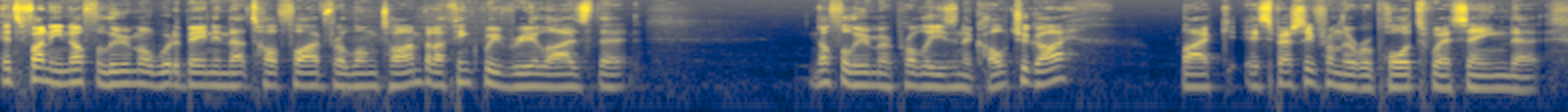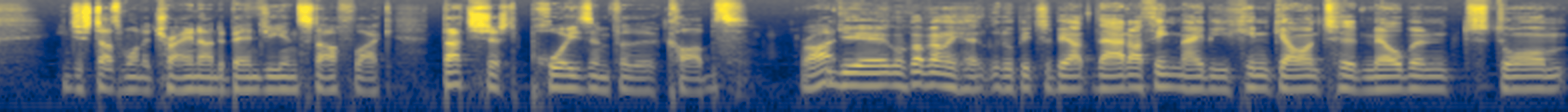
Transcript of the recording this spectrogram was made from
It's funny, Nofoaluma would have been in that top five for a long time, but I think we've realised that Nofoaluma probably isn't a culture guy. Like, especially from the reports we're seeing that he just doesn't want to train under Benji and stuff. Like, that's just poison for the clubs, right? yeah, look, I've only heard little bits about that. I think maybe him going to Melbourne Storm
